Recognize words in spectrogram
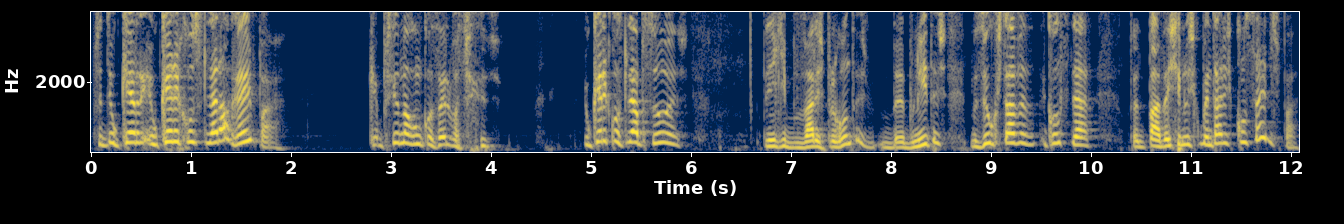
Portanto, eu quero, eu quero aconselhar alguém, pá. Precisam de algum conselho, vocês? Eu quero aconselhar pessoas. Tenho aqui várias perguntas bonitas, mas eu gostava de aconselhar. Portanto, pá, deixem nos comentários conselhos, pá.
